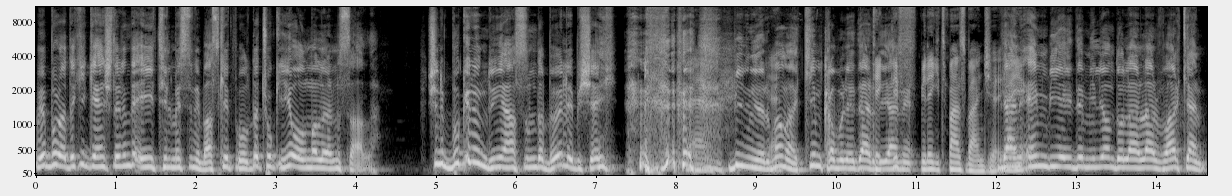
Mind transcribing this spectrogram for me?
ve buradaki gençlerin de eğitilmesini basketbolda çok iyi olmalarını sağla. Şimdi bugünün dünyasında böyle bir şey bilmiyorum yani, ama kim kabul ederdi teklif yani. Teklif bile gitmez bence. Yani, yani NBA'de milyon dolarlar varken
